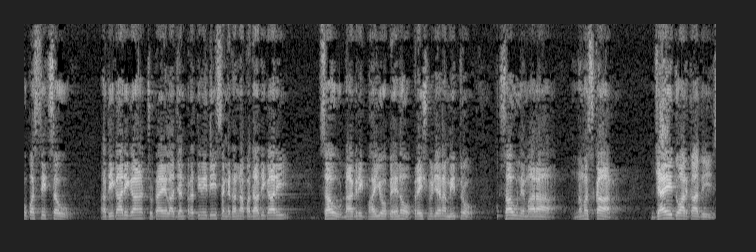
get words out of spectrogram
ઉપસ્થિત સૌ અધિકારીગણ, ચૂંટાયેલા જનપ્રતિનિધિ, સંગઠનના પદાધિકારી, સૌ નાગરિક ભાઈઓ, બહેનો, પ્રેસ મીડિયાના મિત્રો, સૌને મારા નમસ્કાર. જય દ્વારકાધીશ.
